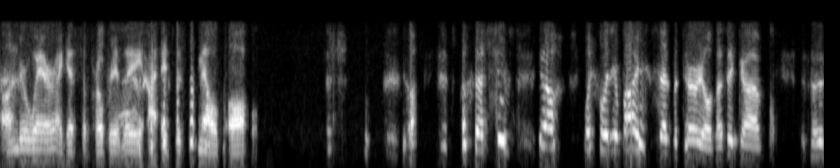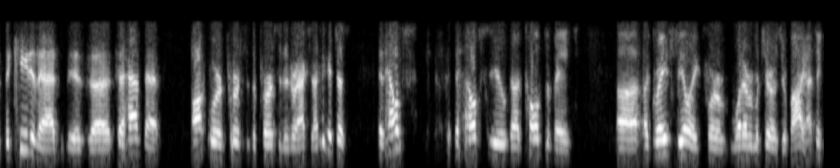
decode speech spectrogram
underwear, I guess appropriately. I, it just smelled awful. that seems, you know, when, when you're buying said materials, I think uh, the, the key to that is uh, to have that awkward person-to-person interaction. I think it just it helps it helps you uh, cultivate uh, a great feeling for whatever materials you're buying. I think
